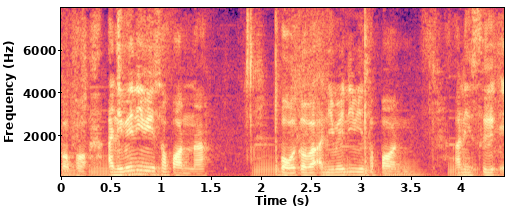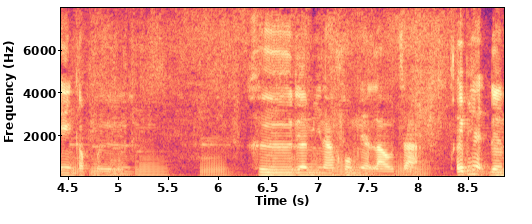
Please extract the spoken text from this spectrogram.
กพอันนี้ไม่ได้มีสปอนนะ บอกไว้ก่อนว่าอันนี้ไม่ได้มีสปอน อันนี้ซื้อเองกับมือ คือเดือนมีนาคมเนี่ยเราจะ เอ้ยไม่ใช่เดือน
